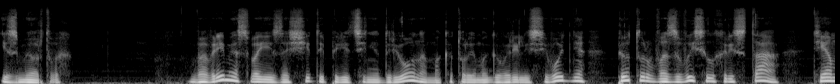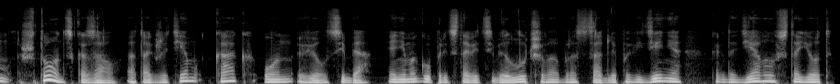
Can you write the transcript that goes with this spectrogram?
из мертвых. Во время своей защиты перед Синедрионом, о которой мы говорили сегодня, Петр возвысил Христа тем, что он сказал, а также тем, как он вел себя. Я не могу представить себе лучшего образца для поведения, когда дьявол встает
